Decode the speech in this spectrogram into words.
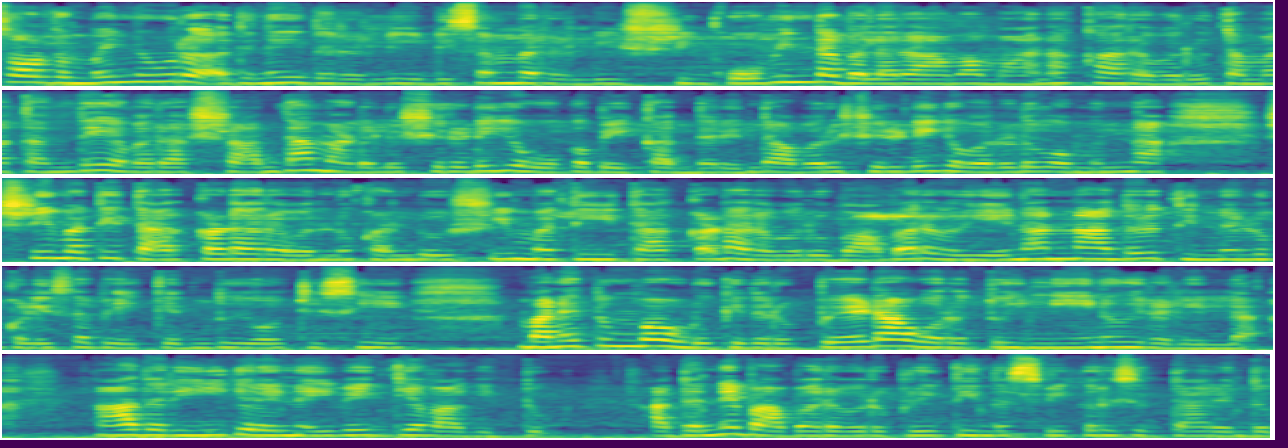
ಸಾವಿರದ ಒಂಬೈನೂರ ಹದಿನೈದರಲ್ಲಿ ಡಿಸೆಂಬರಲ್ಲಿ ಶ್ರೀ ಗೋವಿಂದ ಬಲರಾಮ ಮಾನಕಾರವರು ತಮ್ಮ ತಂದೆಯವರ ಶ್ರಾದ್ದ ಮಾಡಲು ಶಿರಡಿಗೆ ಹೋಗಬೇಕಾದ್ದರಿಂದ ಅವರು ಶಿರಡಿಗೆ ಹೊರಡುವ ಮುನ್ನ ಶ್ರೀಮತಿ ತಾರ್ಕಡರವನ್ನು ಕಂಡು ಶ್ರೀಮತಿ ತಾರ್ಕಡರವರು, ಬಾಬಾರವರು, ಏನನ್ನಾದರೂ ತಿನ್ನಲು ಕಳಿಸಬೇಕೆಂದು ಯೋಚಿಸಿ ಮನೆ ತುಂಬ ಹುಡುಕಿದರು. ಪೇಡ ಹೊರತು ಇನ್ನೇನೂ ಇರಲಿಲ್ಲ. ಆದರೆ ಈಗಲೇ ನೈವೇದ್ಯವಾಗಿತ್ತು. ಅದನ್ನೇ ಬಾಬಾರವರು ಪ್ರೀತಿಯಿಂದ ಸ್ವೀಕರಿಸಿದ್ದಾರೆಂದು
